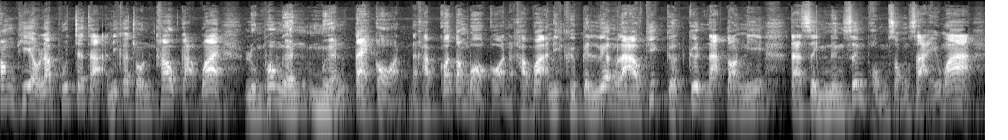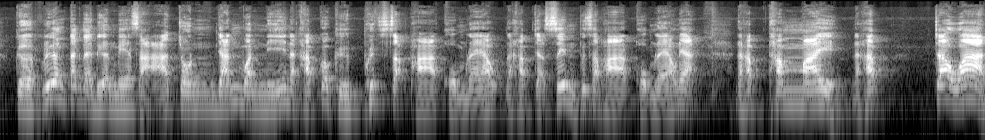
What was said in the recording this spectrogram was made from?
ท่องเที่ยวและพุทธศาสนิกชนเข้ากราบไหว้หลวงพ่อเงินเหมือนแต่ก่อนนะครับก็ต้องบอกก่อนนะครับว่าอันนี้คือเป็นเรื่องราวที่เกิดขึ้นณตอนนี้ แต่สิ่งหนึ่งซึ่งผมสงสัยว่าเกิดเรื่องตั้งแต่เดือนเมษาจนยันวันนี้นะครับก็คือพฤษภาคมแล้วนะครับจะสิ้นพฤษภาคมแล้วเนี่ยนะครับทำไมนะครับ เจ้าวาด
